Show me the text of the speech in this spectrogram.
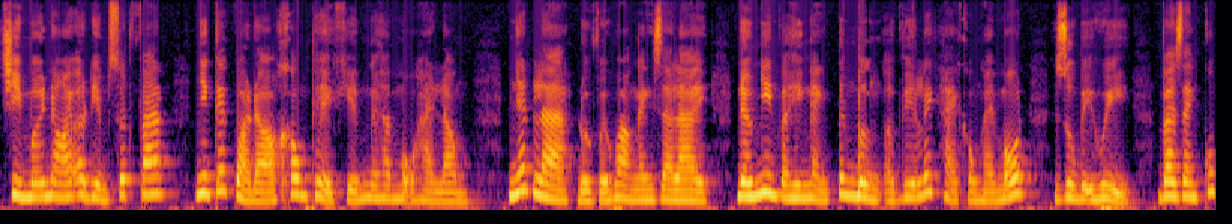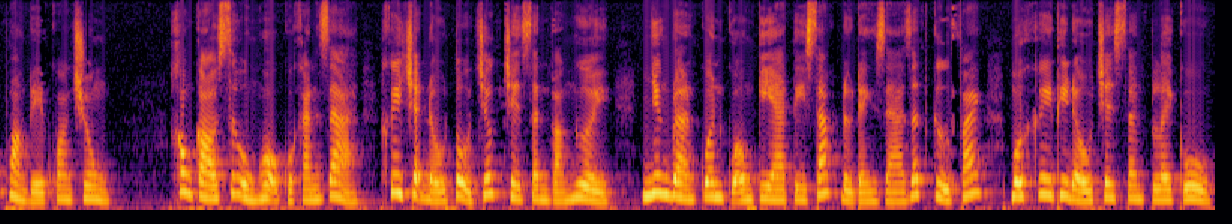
Chỉ mới nói ở điểm xuất phát, nhưng kết quả đó không thể khiến người hâm mộ hài lòng. Nhất là đối với Hoàng Anh Gia Lai, nếu nhìn vào hình ảnh tưng bừng ở V-League 2021 dù bị hủy và giành cúp Hoàng đế Quang Trung. Không có sự ủng hộ của khán giả khi trận đấu tổ chức trên sân vắng người, nhưng đoàn quân của ông Kia Tisak được đánh giá rất cử phách mỗi khi thi đấu trên sân Pleiku.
